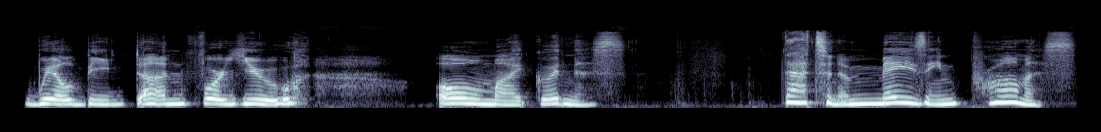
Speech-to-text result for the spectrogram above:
will be done for you. Oh my goodness. That's an amazing promise.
